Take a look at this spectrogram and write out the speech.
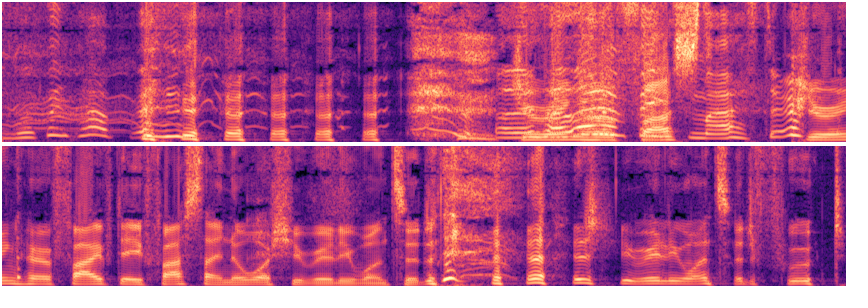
Nothing happened. well, During her things, fast- master. During her five day fast, I know what she really wanted. she really wanted food.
